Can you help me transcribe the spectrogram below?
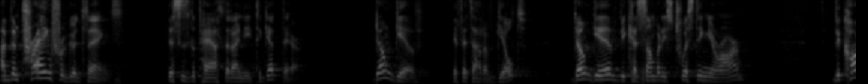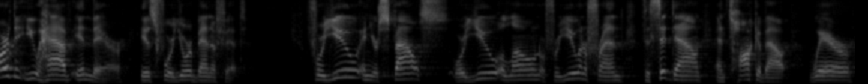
I've been praying for good things. This is the path that I need to get there. Don't give if it's out of guilt. Don't give because somebody's twisting your arm. The card that you have in there is for your benefit for you and your spouse, or you alone, or for you and a friend to sit down and talk about where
